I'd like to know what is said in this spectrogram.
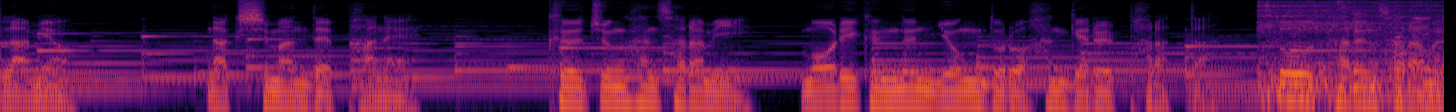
라며 낙심한 데 반해 그 중 한 사람이 머리 긁는 용도로 한 개를 팔았다. 또 다른 사람은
